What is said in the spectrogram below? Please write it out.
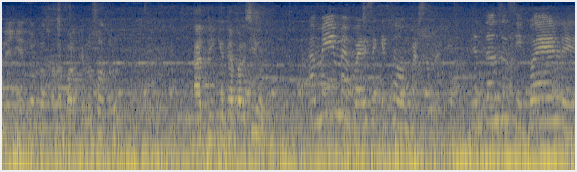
leyéndolos a la par que nosotros. ¿A ti qué te ha parecido? A mí me parece que todo un personaje. Entonces, si pueden, este,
